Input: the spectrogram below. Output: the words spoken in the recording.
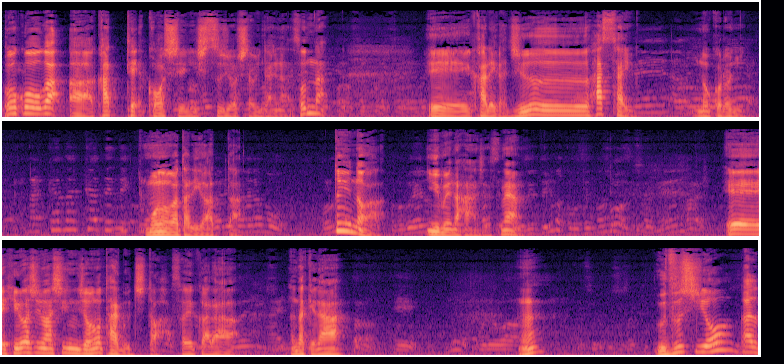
高校があ勝って甲子園に出場したみたいな、そんな、えー、彼が18歳の頃に物語があったというのが有名な話ですね。えー、広島新庄の田口と、それから、なんだっけな、ん？渦潮？が、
